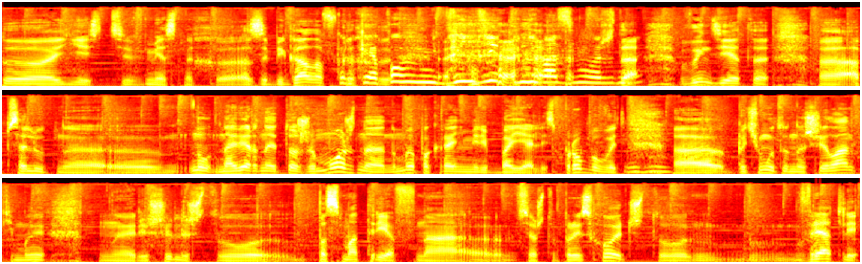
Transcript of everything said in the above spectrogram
э, есть в местных э, забегаловках. Как я помню, в Индии это невозможно. Да, в Индии это абсолютно, ну, наверное, тоже можно, но мы, по крайней мере, боялись пробовать. А, почему-то на Шри-Ланке мы решили, что, посмотрев на все, что происходит, что вряд ли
